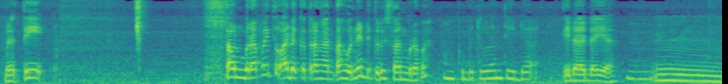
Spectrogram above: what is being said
Berarti tahun berapa itu ada keterangan tahunnya ditulis tahun berapa? Hmm, Kebetulan tidak. Tidak ada ya. Hmm. Hmm.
